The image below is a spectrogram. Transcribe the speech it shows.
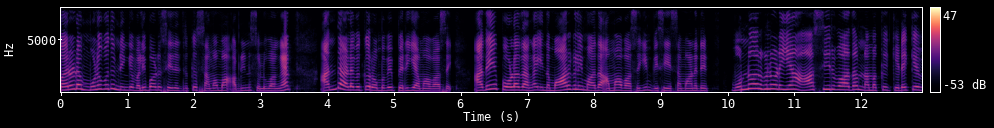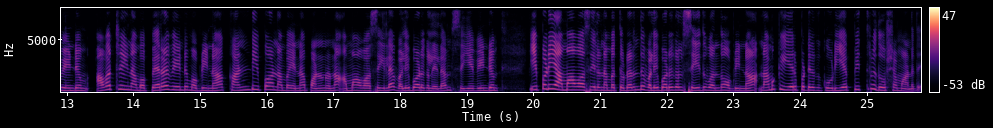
வருடம் முழுவதும் நீங்கள் வழிபாடு செய்ததற்கு சமமாக அப்படின்னு சொல்லுவாங்க. அந்த அளவுக்கு ரொம்பவே பெரிய அமாவாசை. அதே போல தாங்க இந்த மார்கழி மாத அமாவாசையும் விசேஷமானது. முன்னோர்களுடைய ஆசீர்வாதம் நமக்கு கிடைக்க வேண்டும். அவற்றை நம்ம பெற வேண்டும் அப்படின்னா கண்டிப்பாக நம்ம என்ன பண்ணணும்னா அமாவாசையில் வழிபாடுகள் எல்லாம் செய்ய வேண்டும். இப்படி அமாவாசையில் நம்ம தொடர்ந்து வழிபாடுகள் செய்து வந்தோம் அப்படின்னா நமக்கு ஏற்பட்டிருக்கக்கூடிய பித்ரு தோஷமானது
